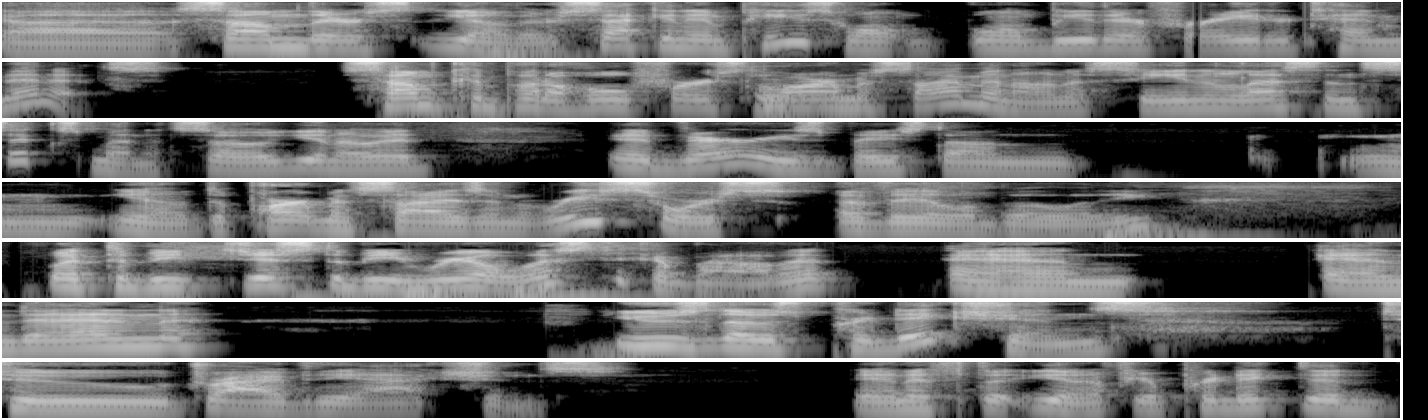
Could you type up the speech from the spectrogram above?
Uh, some there's you know their second in piece won't won't be there for eight or ten minutes. Some can put a whole first alarm mm-hmm. assignment on a scene in less than six minutes. So you know it it varies based on mm, you know department size and resource availability. But to be just to be realistic about it and and then use those predictions to drive the actions and if the you know if your predicted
